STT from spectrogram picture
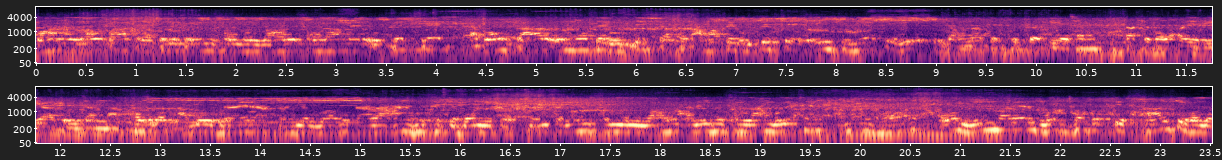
মহান আল্লাহ পাক উদ্দেশ্যে এবং তার উম্মতের উদ্দেশ্যে আমাদের উদ্দেশ্যে এই দুনিয়াতেই একটি টুকরা দিয়েছেন তাকে বলা হয় রিয়াতুল জান্নাত হযরত আবু হুরায়রা রাদিয়াল্লাহু থেকে বর্ণিত। নবী বলেছেন, আমার ঘর ও মিম্বরের মধ্যবর্তী স্থানটি হলো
